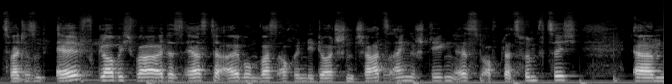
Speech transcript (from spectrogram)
2011, glaube ich, war das erste Album, was auch in die deutschen Charts eingestiegen ist, auf Platz 50. Ähm,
